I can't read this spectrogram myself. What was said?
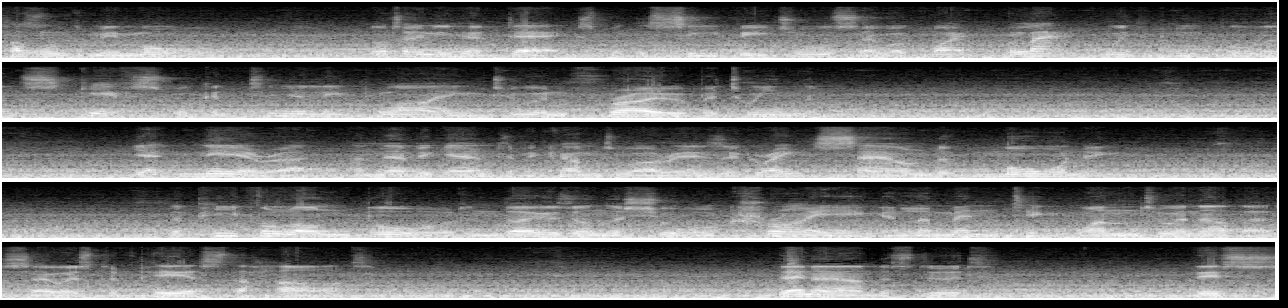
puzzled me more, not only her decks, but the sea beach also were quite black with people, and skiffs were continually plying to and fro between them. Yet nearer, and there began to become to our ears a great sound of mourning, the people on board and those on the shore crying and lamenting one to another so as to pierce the heart. Then I understood this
